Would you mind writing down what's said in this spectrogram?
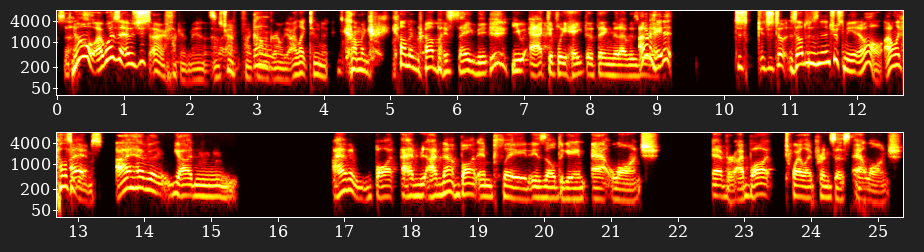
So No, I wasn't. I was just oh, fucking man. I was trying to find common ground with you. I like tunic. common, common ground by saying that you actively hate the thing that I was I don't hate it. Just just Zelda doesn't interest me at all. I don't like puzzle I- games. I haven't gotten I haven't bought I have I've not bought and played a Zelda game at launch ever. I bought Twilight Princess at launch,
